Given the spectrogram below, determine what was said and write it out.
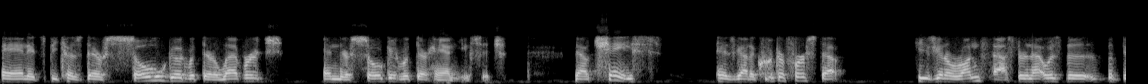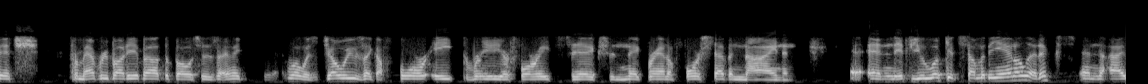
and it's because they're so good with their leverage and they're so good with their hand usage. Now Chase has got a quicker first step he's going to run faster. And that was the, the bitch from everybody about the Bosa's. I think what was Joey was like a four eight three or four eight six, and Nick ran a four seven nine. And and if you look at some of the analytics, and I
